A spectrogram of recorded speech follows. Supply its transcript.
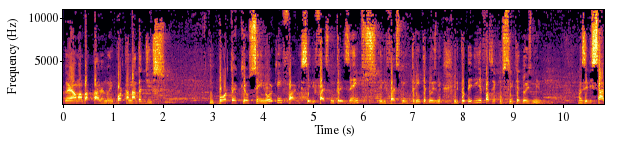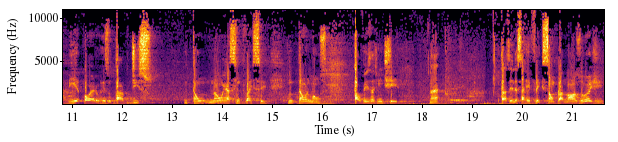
ganhar uma batalha, não importa nada disso. Importa que é o Senhor quem faz. Ele faz com 300, ele faz com 32 mil. Ele poderia fazer com os 32 mil, mas ele sabia qual era o resultado disso. Então não é assim que vai ser. Então, irmãos, talvez a gente, né, trazendo essa reflexão para nós hoje,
